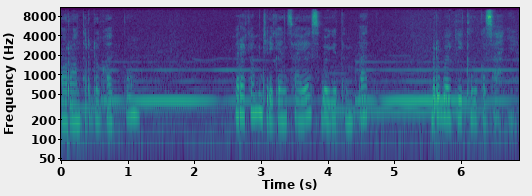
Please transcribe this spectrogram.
orang terdekat pun, mereka menjadikan saya sebagai tempat berbagi keluh kesahnya.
